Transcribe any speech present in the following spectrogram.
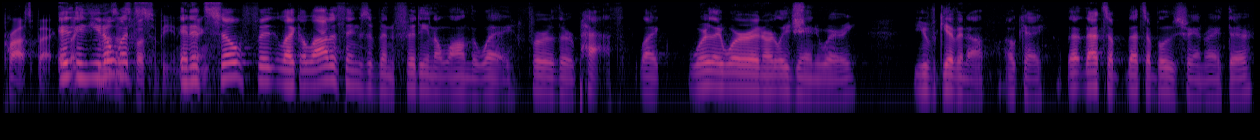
prospect. And, Like, and he you know wasn't what's supposed to be and it's so fit like a lot of things have been fitting along the way for their path like where they were in early january you've given up okay that, that's a that's a blues fan right there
